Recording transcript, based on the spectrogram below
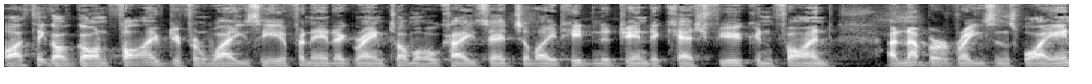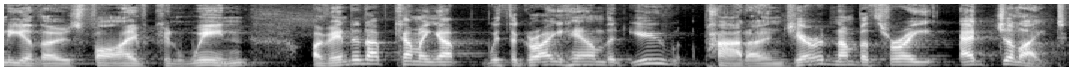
I think I've gone five different ways here. Fernando Grand, Tomahawk Hayes, Adulate, Hidden Agenda, Cash View can find a number of reasons why any of those five can win. I've ended up coming up with the greyhound that you part own, Jared. Number three, Adulate.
